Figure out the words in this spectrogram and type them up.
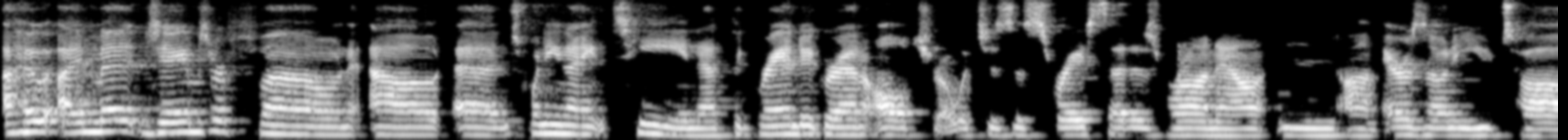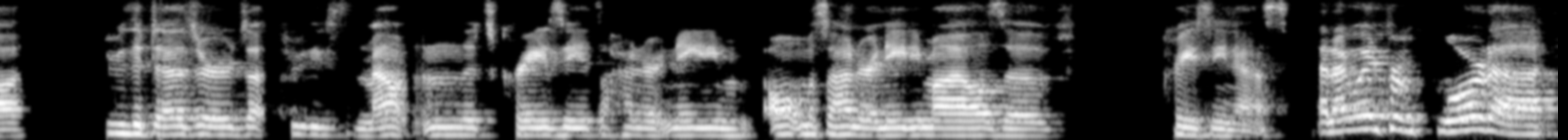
I, I, met James Raffone out in 2019 at the Grand to Grand Ultra, which is this race that is run out in um, Arizona, Utah, through the deserts, up through these mountains. It's crazy. It's 180, almost 180 miles of craziness. And I went from Florida,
